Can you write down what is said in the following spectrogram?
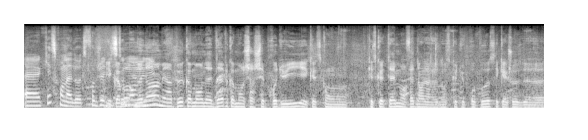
Euh, Qu'est-ce qu'on a d'autre? Faut que je dise tout mon non, menu. non, mais un peu comment on adapte, comment on cherche les produits et qu'est-ce qu'on, qu'est-ce que t'aimes en fait dans, la- dans ce que tu proposes? C'est quelque chose de,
